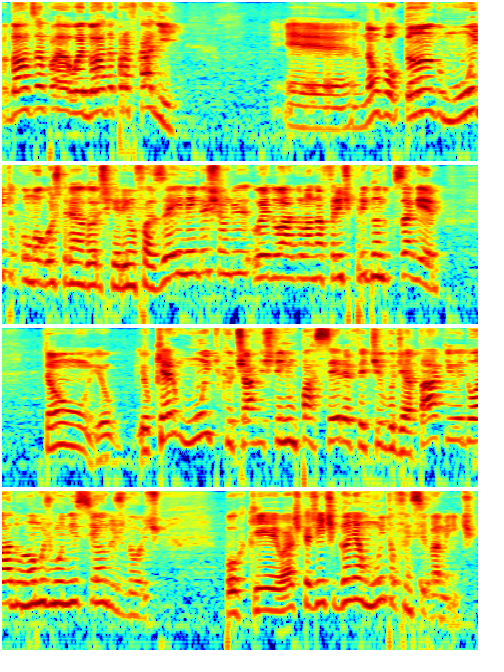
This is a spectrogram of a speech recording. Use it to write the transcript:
O Eduardo, é Eduardo é para ficar ali. É, não voltando muito como alguns treinadores queriam fazer e nem deixando o Eduardo lá na frente brigando com o zagueiro. Então eu, eu quero muito que o Charles tenha um parceiro efetivo de ataque e o Eduardo Ramos municiando os dois. Porque eu acho que a gente ganha muito ofensivamente.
